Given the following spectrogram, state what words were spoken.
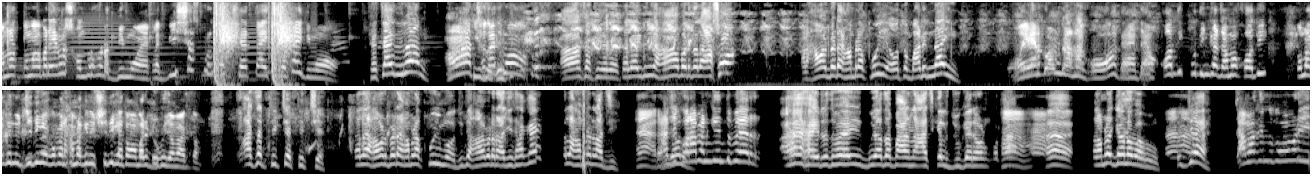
আমরা তোমার বাড়ি একলা সম্পর্কটা দিমো একলা বিশ্বাস করে সেটাই সেটাই দিমো চাই দিলেন হ্যাঁ সেটাই দিমো আচ্ছা ঠিক আছে তাহলে একদিন হ্যাঁ বাড়ি তাহলে আসো আর আমার বেটা আমরা কই ও তো বাড়ির নাই এরকম কথা কো দেখ কদি কুদিনকা যাব কদি তোমরা কিন্তু যেদিকে করবেন আমরা কিন্তু সেদিকে তোমার বাড়ি ঢুকে যাব একদম আচ্ছা ঠিক আছে ঠিক আছে তাহলে আমার বেটা আমরা কুইমো যদি আমার বেটা রাজি থাকে তাহলে আমরা রাজি হ্যাঁ রাজি করাবেন কিন্তু ফের হ্যাঁ হ্যাঁ এটা তো ভাই বুঝাতে পারে না আজকাল যুগের কথা হ্যাঁ আমরা কেন বাবু ঠিক আছে যাবা কিন্তু তোমার বাড়ি।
